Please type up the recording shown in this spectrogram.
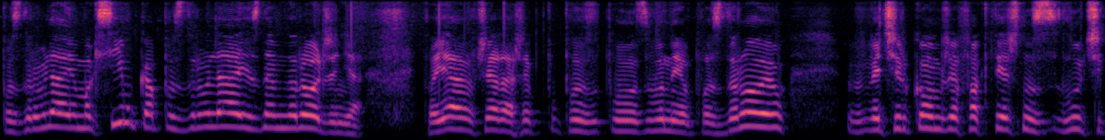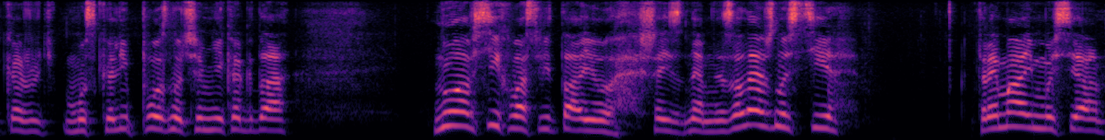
Поздравляю Максимка, поздравляю з днем народження. То я вчора ще позвонив, поздоровив. Вечірком вже фактично лучше кажуть, москалі поздно, чим ніколи. Ну, а всіх вас вітаю ще й з Днем Незалежності. Тримаймося.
